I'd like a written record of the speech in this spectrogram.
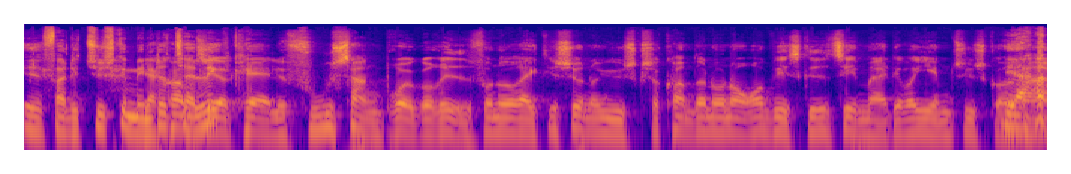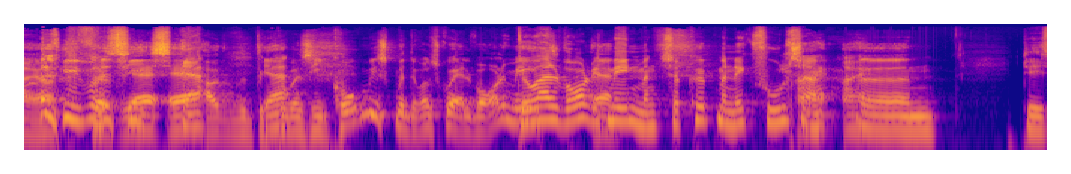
Øh, fra det tyske mindretal. Jeg kom til at kalde Fuglsang-bryggeriet for noget rigtig sønderjysk, så kom der nogen over og viskede til mig, at det var hjemmetyskere. Ja, lige præcis. Ja, ja, og det ja. kunne man sige komisk, men det var sgu alvorligt ment. Det var alvorligt ja. ment, men så købte man ikke Fuglsang. Nej, nej. Øhm, det,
